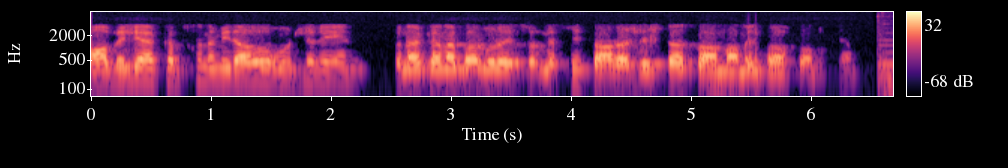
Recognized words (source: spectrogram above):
ավելի կպցնեմ իր հողուջերին բնականաբար որ այսօր մեզ անհրաժեշտ է սահմանել պահպանության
